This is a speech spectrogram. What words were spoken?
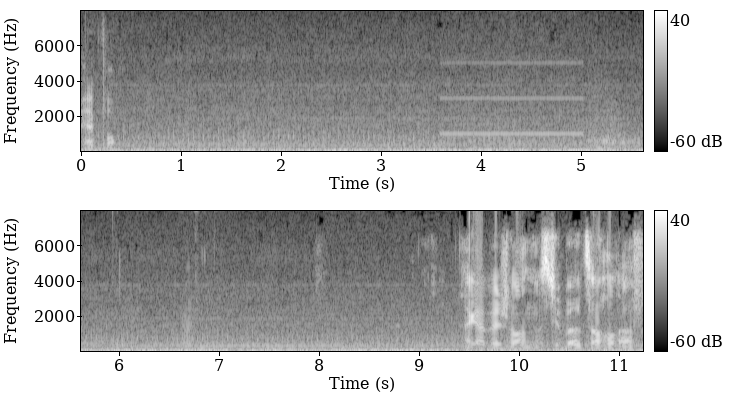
Head full. I got visual on those two boats. I'll hold off.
